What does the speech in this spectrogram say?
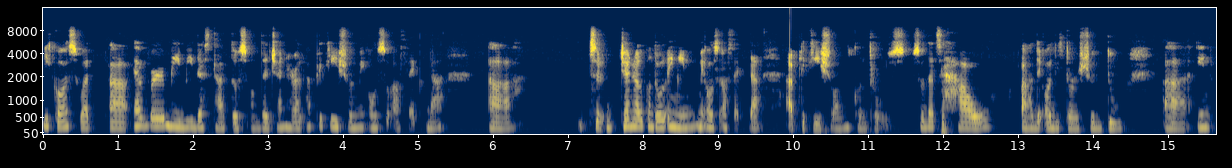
because whatever may be the status of the general application may also affect the uh, general control, I mean, may also affect the application controls. So that's how uh, the auditor should do uh, in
